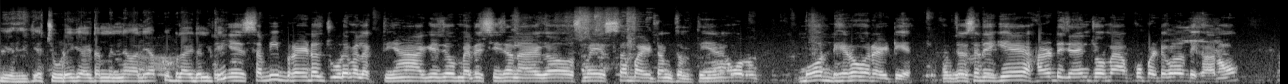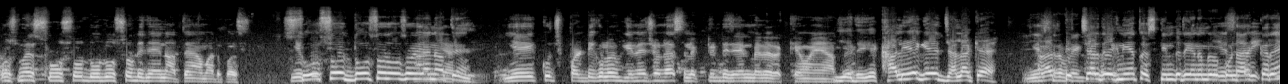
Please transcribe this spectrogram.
ये देखिए चूड़े की आइटम मिलने वाली है आपको ब्राइडल की। ये सभी ब्राइडल चूड़े में लगती हैं। आगे जो मैरिज सीज़न आएगा उसमें ये सब आइटम चलती हैं और बहुत ढेरों वैरायटी है। अब जैसे देखिए हर डिज़ाइन जो मैं आपको पर्टिकुलर दिखा रहा हूँ उसमें सौ सौ दो दो सौ डिज़ाइन आते हैं हमारे पास। सौ सौ दो सौ दो सौ डिज़ाइन हाँ आते हाँ हैं? ये कुछ पर्टिकुलर गिने चुने सिलेक्टेड डिज़ाइन मैंने रखे हुए हैं यहाँ ये देखिए खाली है ये झलक है? ये अगर पिक्चर देखनी है तो स्क्रीन पे दिए नंबर ये पर सारी- करें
